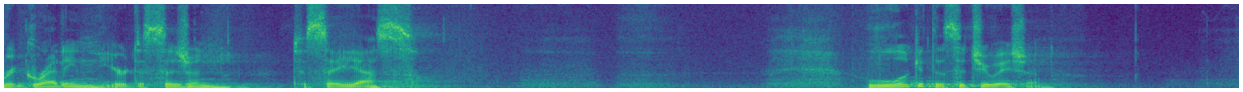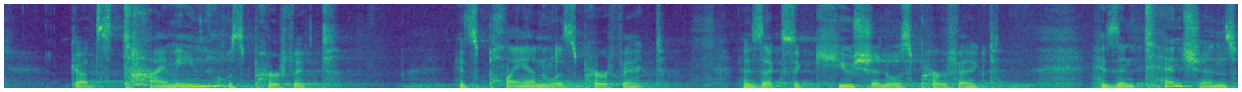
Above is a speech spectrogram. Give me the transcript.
regretting your decision to say yes. Look at the situation. God's timing was perfect, His plan was perfect, His execution was perfect. His intentions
